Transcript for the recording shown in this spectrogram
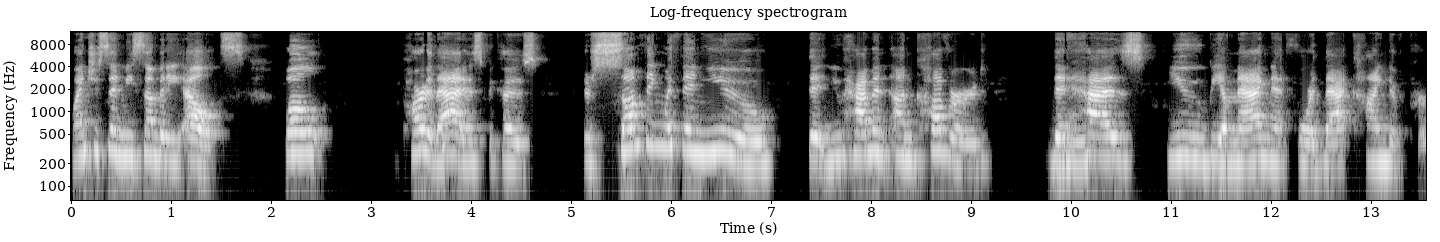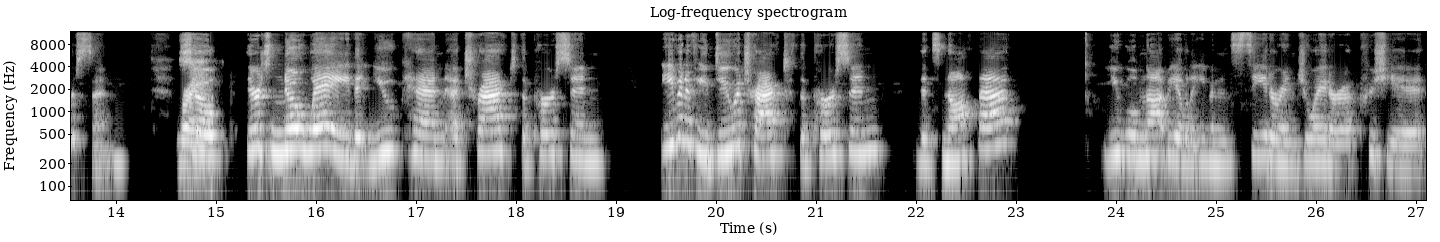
Why don't you send me somebody else? Well part of that is because there's something within you that you haven't uncovered that Mhm. has you be a magnet for that kind of person Right. so there's no way that you can attract the person even if you do attract the person that's not that you will not be able to even see it or enjoy it or appreciate it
